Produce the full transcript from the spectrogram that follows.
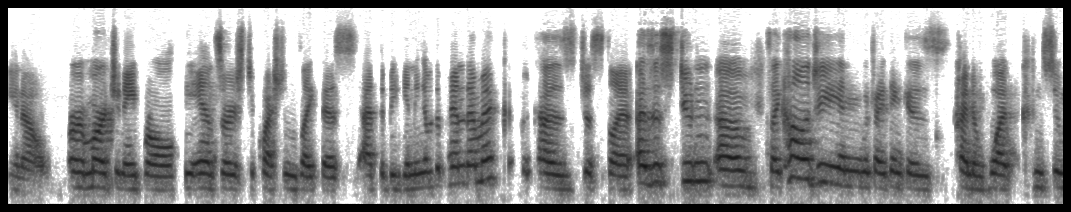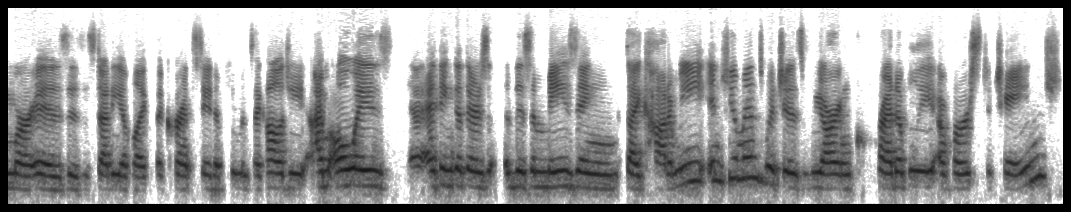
you know, or March and April, the answers to questions like this at the beginning of the pandemic. Because just as a student of psychology, and which I think is kind of what consumer is, is a study of like the current state of human psychology, I'm always I think that there's this amazing dichotomy in humans, which is we are incredibly averse to change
